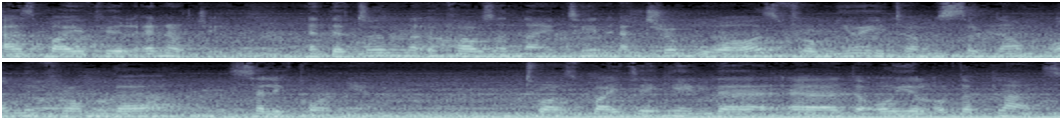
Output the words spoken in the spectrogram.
as biofuel energy. In the 2019, a trip was from UAE to Amsterdam only from the Salicornia. It was by taking the uh, the oil of the plants.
